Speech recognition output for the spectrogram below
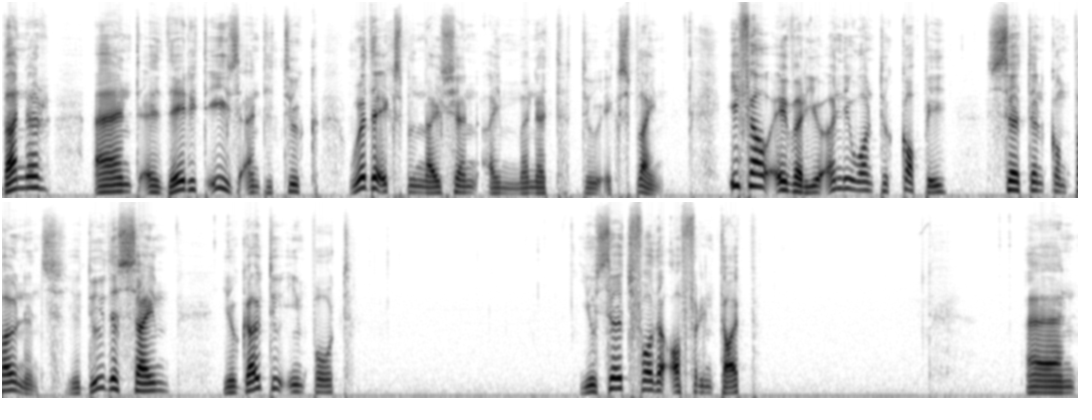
banner and uh, there it is. And it took with the explanation a minute to explain. If however you only want to copy certain components. You do the same, you go to import, you search for the offering type, and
